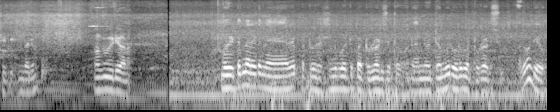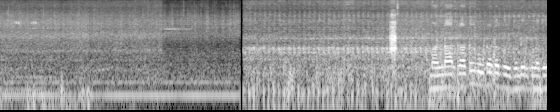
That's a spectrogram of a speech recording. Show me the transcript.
ശരി എന്തായാലും നമുക്ക് വീഡിയോ കാണാം. വീട്ടിൽ നിന്ന് നേരെ പെട്രോൾ സ്റ്റേഷനിൽ പോയിട്ട് പെട്രോൾ അടിച്ചിട്ടോ ഒരു അഞ്ഞൂറ്റമ്പത് രൂപ പെട്രോൾ അടിച്ചു. അത് മതിയാവും. മണ്ണാർക്കാട്ട് റൂട്ടാണ് പോയിക്കൊണ്ടിരിക്കുന്നത്.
